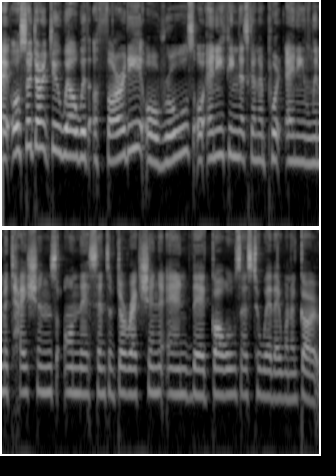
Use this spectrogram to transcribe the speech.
They also don't do well with authority or rules or anything that's going to put any limitations on their sense of direction and their goals as to where they want to go.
